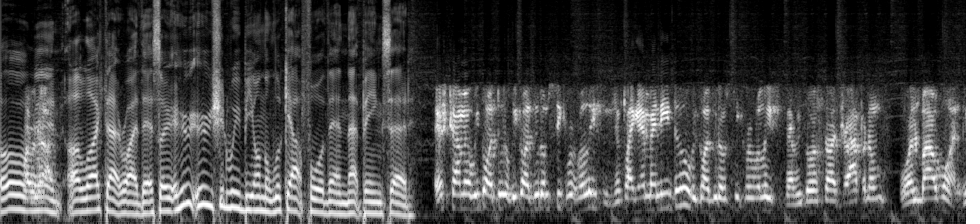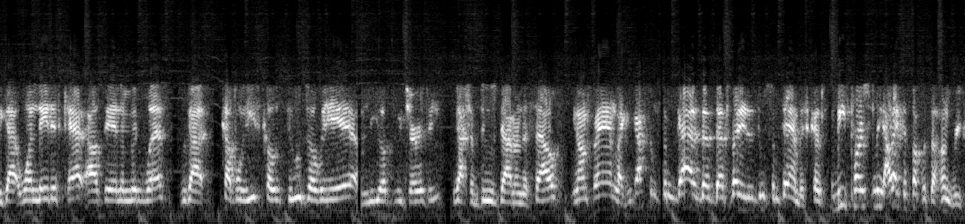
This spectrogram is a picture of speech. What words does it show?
Oh man, I like that right there. So who who should we be on the lookout for then? That being said, We're gonna do it. We're gonna do them secret releases, just like M and MNE do. We're gonna do them secret releases, and we're gonna start dropping them one by one. We got one native cat out there in the Midwest. We got a couple of East Coast dudes over here, New York, New Jersey. We got some dudes down in the South. You know what I'm saying? Like we got some some guys that, that's ready to do some damage. Because me personally, I like to fuck with the hungry. You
